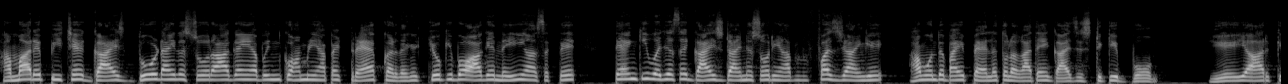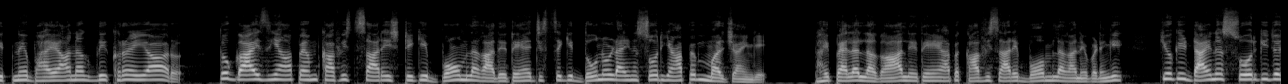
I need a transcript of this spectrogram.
हमारे पीछे गाइस दो डायनासोर आ गए अब इनको हम यहाँ पे ट्रैप कर देंगे, क्योंकि वो आगे नहीं आ सकते। टैंक की वजह से गाइस डायनासोर यहाँ पे फंस जाएँगे। हम उनके भाई पहले तो लगाते हैं गाइस स्टिकी बॉम्ब ये यार कितने भयानक दिख रहे हैं यार। तो गाइज़ यहाँ पे हम काफ़ी सारे स्टिकी बॉम्ब लगा देते हैं, जिससे कि दोनों डायनासोर यहाँ पे मर जाएँगे। भाई, पहले लगा लेते हैं, यहाँ पे काफ़ी सारे बॉम्ब लगाने पड़ेंगे, क्योंकि डायनासोर की जो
